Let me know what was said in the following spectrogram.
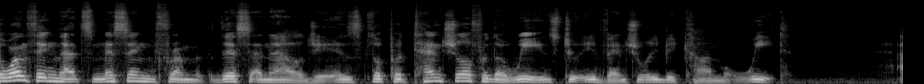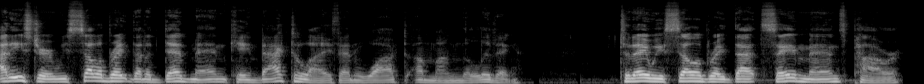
The one thing that's missing from this analogy is the potential for the weeds to eventually become wheat. At Easter, we celebrate that a dead man came back to life and walked among the living. Today, we celebrate that same man's power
